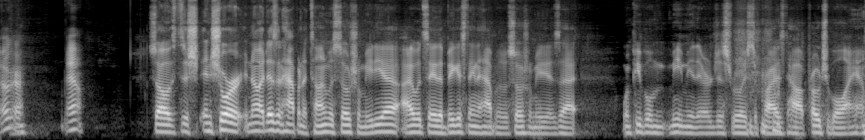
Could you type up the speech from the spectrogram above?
Okay. Yeah. So, to sh- in short, no, it doesn't happen a ton with social media. I would say the biggest thing that happens with social media is that when people meet me, they're just really surprised how approachable I am.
